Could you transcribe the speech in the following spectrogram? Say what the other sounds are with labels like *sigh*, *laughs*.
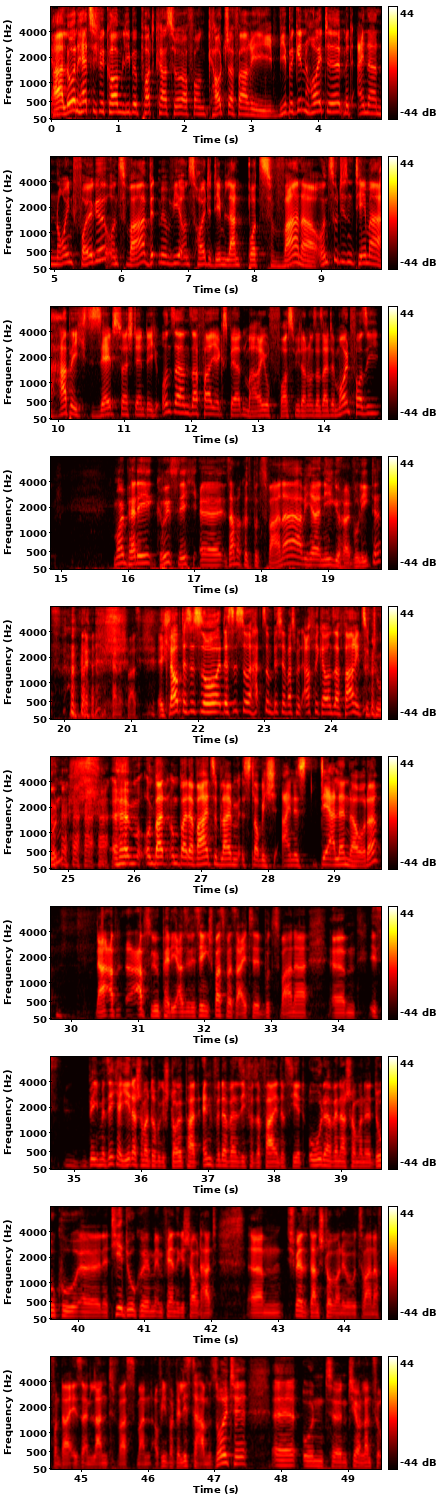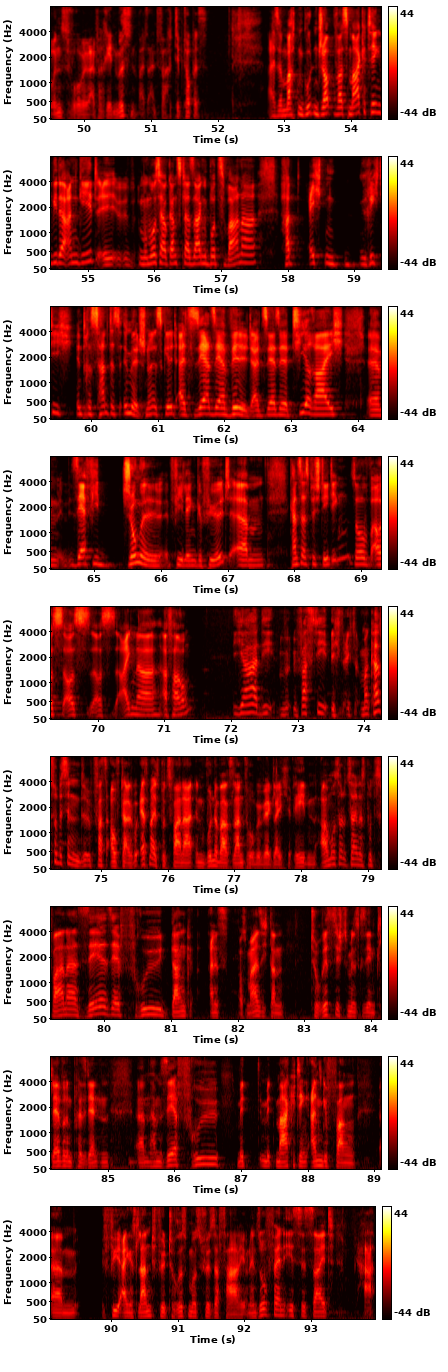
Hallo und herzlich willkommen, liebe Podcast-Hörer von Couch Safari. Wir beginnen heute mit einer neuen Folge und zwar widmen wir uns heute dem Land Botswana. Und zu diesem Thema habe ich selbstverständlich unseren Safari-Experten Mario Voss wieder an unserer Seite. Moin, Fossi. Moin Paddy, grüß dich. Äh, sag mal kurz, Botswana habe ich ja nie gehört. Wo liegt das? *laughs* Keiner Spaß. Ich glaube, das ist so, das ist so, hat so ein bisschen was mit Afrika und Safari zu tun. *laughs* ähm, und bei, um bei der Wahrheit zu bleiben, ist, glaube ich, eines der Länder, oder? Na, ab, absolut, Paddy. Also deswegen Spaß beiseite. Botswana ähm, ist, bin ich mir sicher, jeder schon mal drüber gestolpert. Entweder wenn er sich für Safari interessiert oder wenn er schon mal eine Doku, äh, eine Tierdoku im, im, Fernsehen geschaut hat. Ähm, schwer dann stolpern über Botswana. Von daher ist ein Land, was man auf jeden Fall auf der Liste haben sollte. Äh, und äh, natürlich auch ein Land für uns, worüber wir einfach reden müssen, weil es einfach tipptopp ist. Also macht einen guten Job, was Marketing wieder angeht. Äh, man muss ja auch ganz klar sagen, Botswana hat echt ein richtig interessantes Image. Ne? Es gilt als sehr, sehr wild, als sehr, sehr tierreich, ähm, sehr viel Dschungel-Feeling gefühlt. Ähm, kannst du das bestätigen, so aus, aus, aus eigener Erfahrung? Ja, die, was die, ich, ich, man kann es so ein bisschen fast aufteilen. Erstmal ist Botswana ein wunderbares Land, worüber wir gleich reden. Aber man muss auch sagen, dass Botswana sehr, sehr früh dank eines, aus meiner Sicht dann touristisch zumindest gesehen, cleveren Präsidenten, ähm, haben sehr früh mit, mit Marketing angefangen ähm, für ihr eigenes Land, für Tourismus, für Safari. Und insofern ist es seit, ja,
